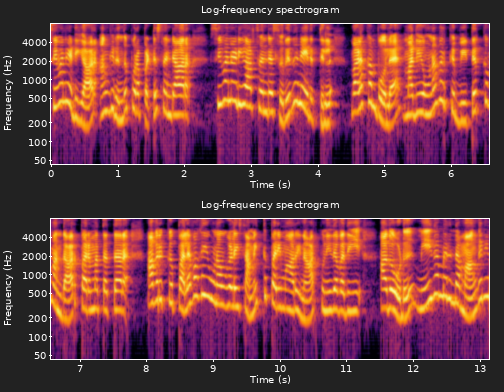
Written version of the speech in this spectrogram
சிவனடியார் அங்கிருந்து புறப்பட்டு சென்றார். சிவனடியார் சென்ற சிறிது நேரத்தில் வழக்கம் போல மதிய உணவிற்கு வீட்டிற்கு வந்தார் பரமதத்தர். அவருக்கு பல வகை உணவுகளை சமைத்து பரிமாறினார் புனிதவதி. அதோடு மீதமிருந்த மாங்கனி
